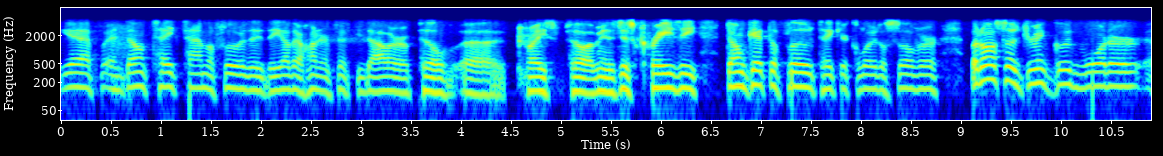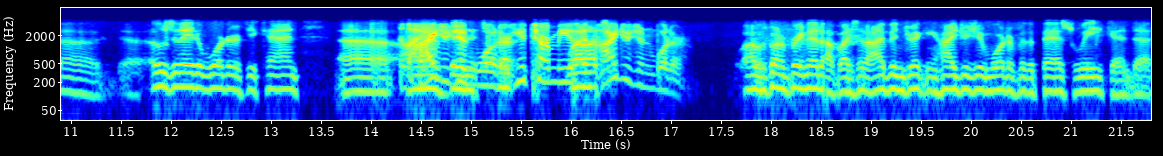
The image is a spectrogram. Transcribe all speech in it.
Yeah, and don't take Tamiflu or the, the other hundred fifty dollar a pill uh, price pill. I mean, it's just crazy. Don't get the flu. Take your colloidal silver, but also drink good water, uh, uh, ozonated water if you can. Uh, and hydrogen water. You turned me Well, on hydrogen water. I was going to bring that up. I said I've been drinking hydrogen water for the past week, and uh,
